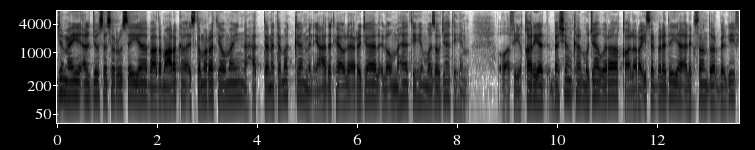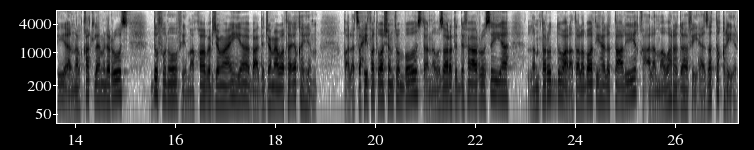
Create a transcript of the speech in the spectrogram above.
جمع الجثث الروسية بعد معركة استمرت يومين حتى نتمكن من إعادة هؤلاء الرجال إلى أمهاتهم وزوجاتهم. وفي قرية باشنكا المجاورة قال رئيس البلدية ألكسندر برغيفي أن القتلى من الروس دفنوا في مقابر جماعية بعد جمع وثائقهم. قالت صحيفة واشنطن بوست أن وزارة الدفاع الروسية لم ترد على طلباتها للتعليق على ما ورد في هذا التقرير.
